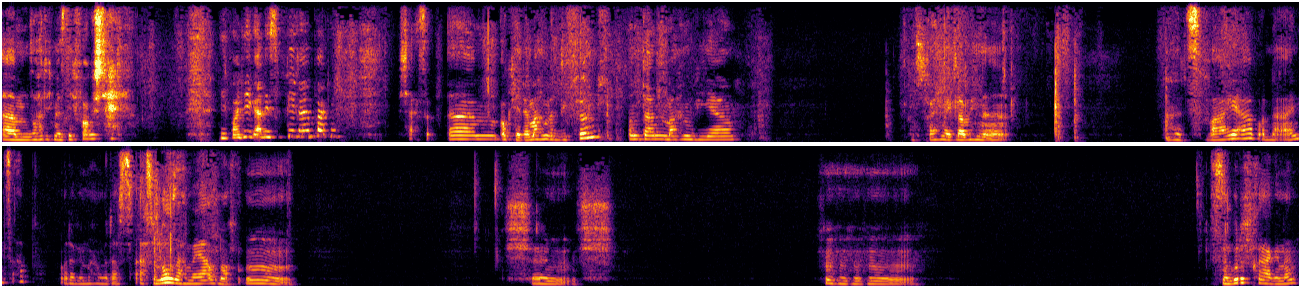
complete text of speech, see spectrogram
Ähm, so hatte ich mir das nicht vorgestellt. Ich wollte hier gar nicht so viel reinpacken. Scheiße. Ähm, okay, dann machen wir die 5 und dann machen wir. Jetzt streichen wir, glaube ich, eine, eine 2 ab und eine 1 ab. Oder wie machen wir das? Achso, Lose haben wir ja auch noch. Mm fünf. Das ist eine gute Frage, ne?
